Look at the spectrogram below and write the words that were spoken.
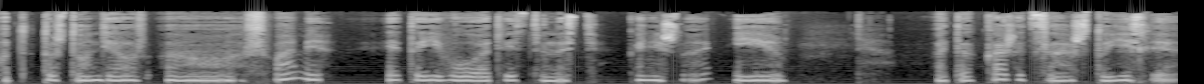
Вот то, что он делал э, с вами, это его ответственность, конечно. И это кажется, что если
